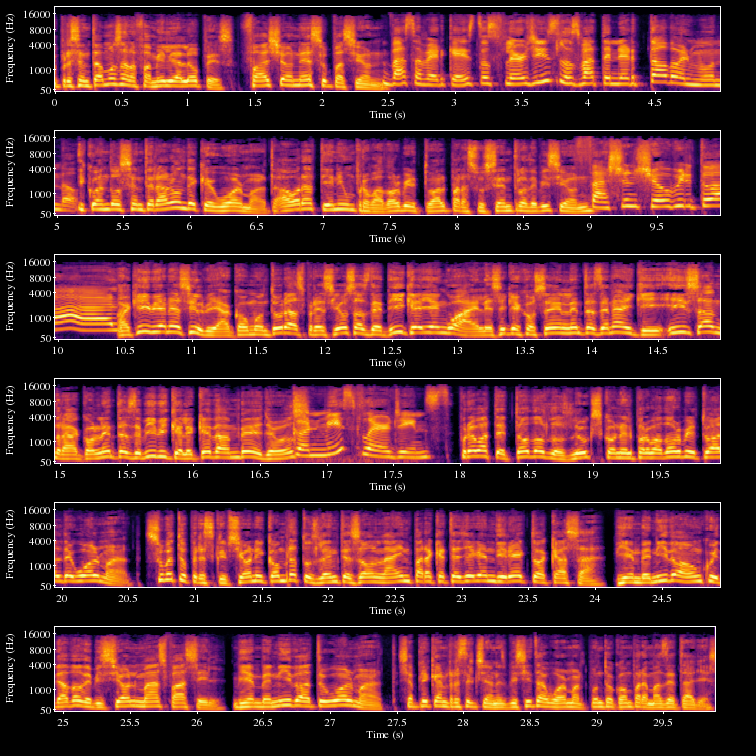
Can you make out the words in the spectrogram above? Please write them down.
Te presentamos a la familia López. Fashion es su pasión. Vas a ver que estos flare jeans los va a tener todo el mundo. Y cuando se enteraron de que Walmart ahora tiene un probador virtual para su centro de visión. Fashion Show virtual. Aquí viene Silvia con monturas preciosas de DKNY. Le sigue José en lentes de Nike y Sandra con lentes de Bibi que le quedan bellos. Con mis flare jeans. Pruébate todos los looks con el probador virtual de Walmart. Sube tu prescripción y compra tus lentes online para que te lleguen directo a casa. Bienvenido a un cuidado de visión más fácil. Bienvenido a tu Walmart. Se aplican restricciones. Visita walmart.com para más detalles.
